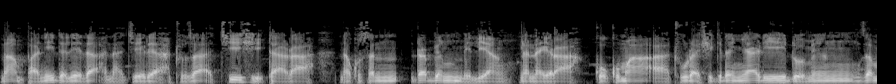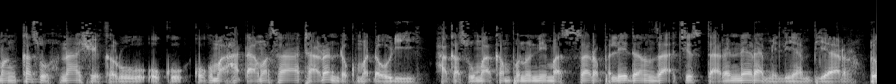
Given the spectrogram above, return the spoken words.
na amfani da leda a najeriya to za a ci shi tara na kusan rabin miliyan na naira. Ko kuma a tura shi gidan yari domin zaman kaso na shekaru uku ko kuma a haɗa masa taron da kuma ɗauri. Haka su ma kamfanoni masu sarrafa ledan za a ci su taron naira miliyan biyar. To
